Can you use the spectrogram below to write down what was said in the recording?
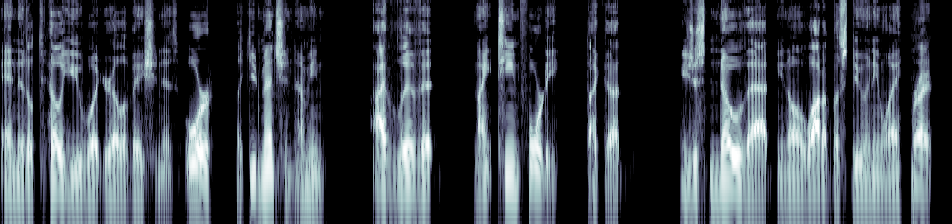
and it'll tell you what your elevation is. Or like you'd mentioned, I mean, I live at 1940. Like that, you just know that. You know, a lot of us do anyway. Right.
